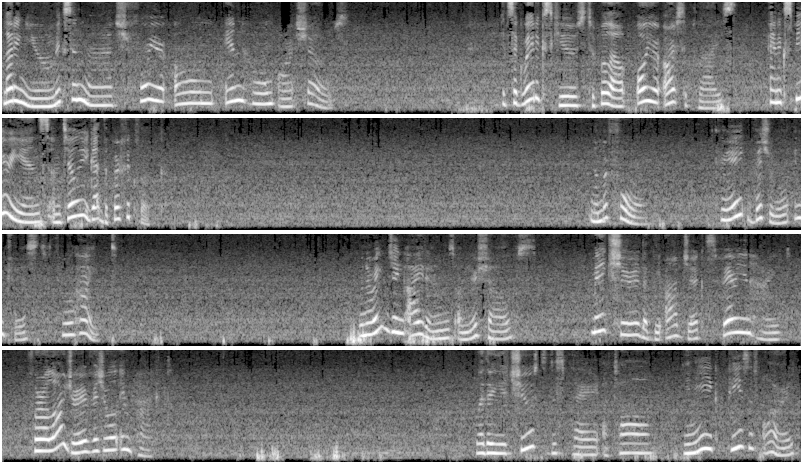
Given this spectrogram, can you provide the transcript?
letting you mix and match for your own in home art shows. It's a great excuse to pull out all your art supplies and experience until you get the perfect look. Number four, create visual interest through height. When arranging items on your shelves, make sure that the objects vary in height for a larger visual impact. Whether you choose to display a tall, unique piece of art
